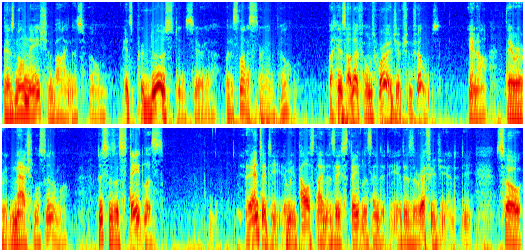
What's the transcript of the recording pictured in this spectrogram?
There's no nation behind this film. It's produced in Syria, but it's not a Syrian film. But his other films were Egyptian films. You know, they were national cinema. This is a stateless entity. I mean, Palestine is a stateless entity. It is a refugee entity. So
